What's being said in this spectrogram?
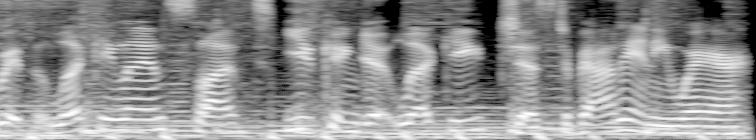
With the Lucky Land slots, you can get lucky just about anywhere.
